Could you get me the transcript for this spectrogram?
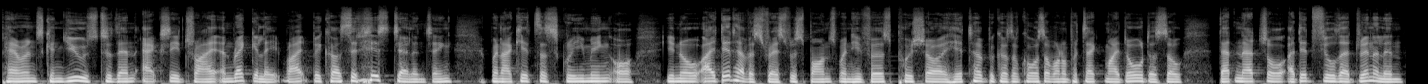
parents can use to then actually try and regulate, right? Because it is challenging when our kids are screaming, or, you know, I did have a stress response when he first pushed her or hit her because, of course, I want to protect my daughter. So that natural, I did feel the adrenaline.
